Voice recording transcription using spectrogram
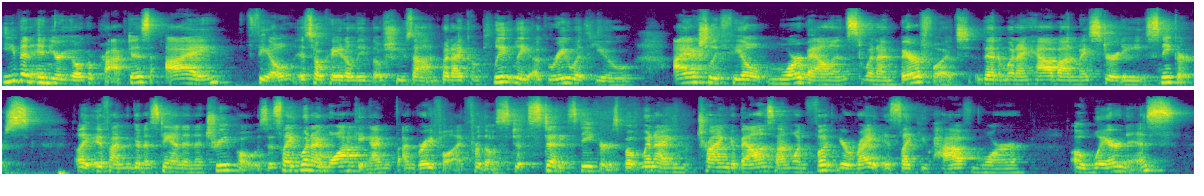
even in your yoga practice, I feel it's okay to leave those shoes on. But I completely agree with you. I actually feel more balanced when I'm barefoot than when I have on my sturdy sneakers like if I'm going to stand in a tree pose. It's like when I'm walking, I'm, I'm grateful for those st- steady sneakers. But when I'm trying to balance on one foot, you're right. It's like you have more awareness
